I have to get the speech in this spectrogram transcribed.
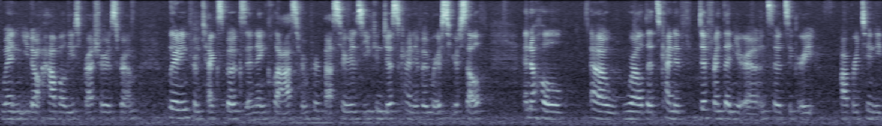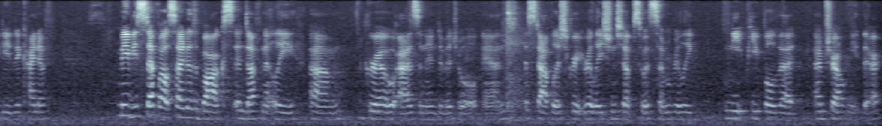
when you don't have all these pressures from learning from textbooks and in class from professors. You can just kind of immerse yourself in a whole uh, world that's kind of different than your own. So it's a great opportunity to kind of maybe step outside of the box and definitely um, grow as an individual and establish great relationships with some really neat people that I'm sure I'll meet there.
